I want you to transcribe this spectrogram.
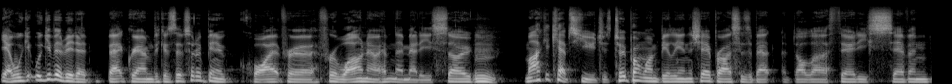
Yeah, we'll, we'll give it a bit of background because they've sort of been quiet for a, for a while now, haven't they, Maddie? So market cap's huge. It's 2.1 billion. The share price is about $1.37.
